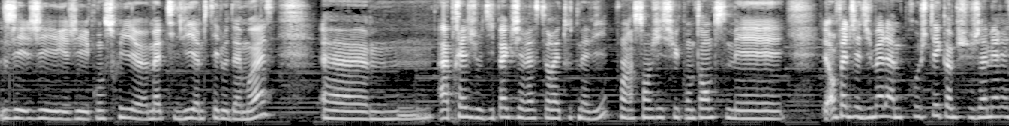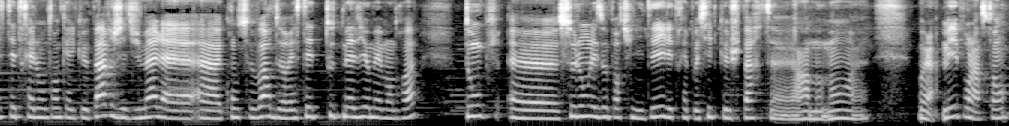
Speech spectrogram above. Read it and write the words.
j'ai construit euh, ma petite vie amstello-damoise. Après, je dis pas que j'y resterai toute ma vie. Pour l'instant, j'y suis contente, mais en fait, j'ai du mal à me projeter comme je suis jamais restée très longtemps quelque part. J'ai du mal à, concevoir de rester toute ma vie au même endroit. Donc, euh, selon les opportunités, il est très possible que je parte euh, à un moment. Euh, voilà. Mais pour l'instant,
